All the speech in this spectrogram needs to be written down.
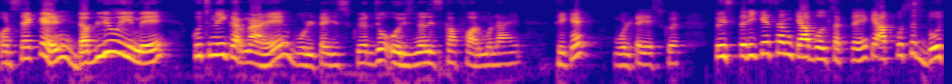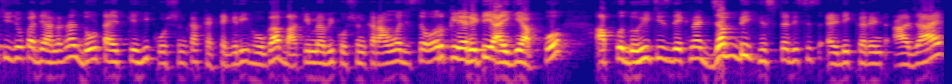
और सेकेंड डब्ल्यू e में कुछ नहीं करना है वोल्टेज स्क्वायर जो ओरिजिनल इसका फॉर्मूला है। ठीक है? वोल्टेज स्क्वायर तो इस तरीके से हम क्या बोल सकते हैं कि आपको सिर्फ़ दो चीज़ों का ध्यान रखना, दो टाइप के ही क्वेश्चन का कैटेगरी होगा। बाकी मैं अभी क्वेश्चन कराऊँगा, जिससे और क्लियरिटी आएगी आपको। आपको दो ही चीज़ देखना है। जब भी हिस्टेरिसिस एडी करंट आ जाए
